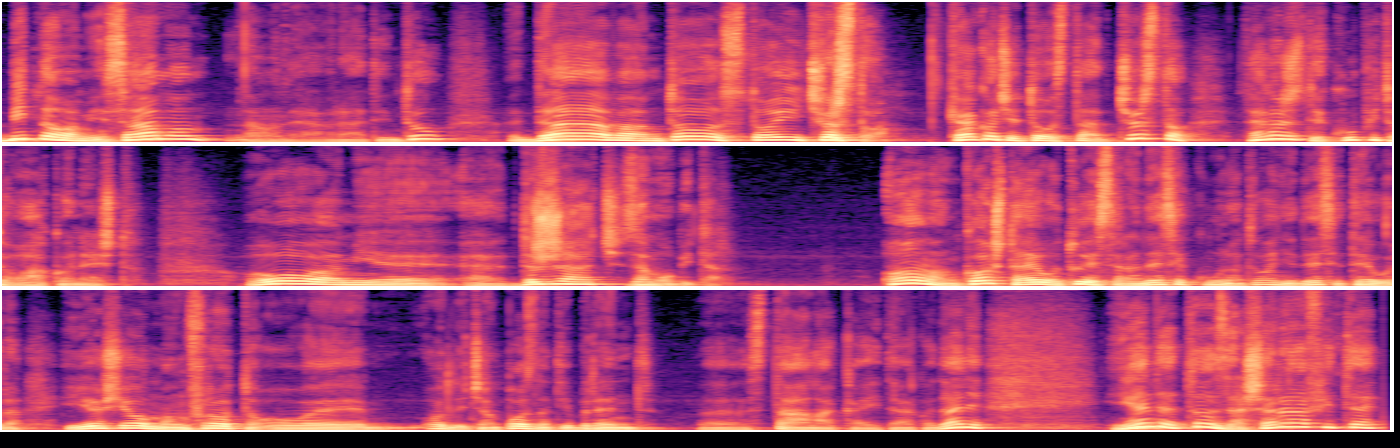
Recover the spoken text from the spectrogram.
Bitno vam je samo, onda ja vratim tu, da vam to stoji čvrsto. Kako će to stati čvrsto? Tako ćete kupiti ovako nešto. Ovo vam je e, držač za mobitel. Ovo vam košta, evo tu je 70 kuna, to vam je 10 eura. I još je ovo Manfrotto, ovo je odličan poznati brand e, stalaka i tako dalje. I onda to zašarafite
